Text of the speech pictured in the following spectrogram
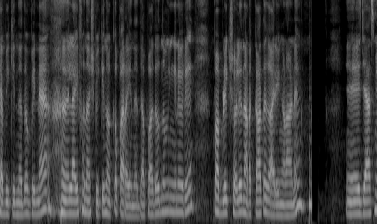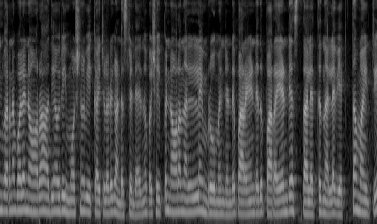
ശപിക്കുന്നതും പിന്നെ ലൈഫ് നശിപ്പിക്കുന്നതും ഒക്കെ പറയുന്നത്. അപ്പോൾ അതൊന്നും ഇങ്ങനെ ഒരു പബ്ലിക് ഷോയിൽ നടക്കാത്ത കാര്യങ്ങളാണ്. ജാസ്മിൻ പറഞ്ഞ പോലെ നോറ ആദ്യം ഒരു ഇമോഷണൽ വീക്ക് ആയിട്ടുള്ള ഒരു കണ്ടസ്റ്റന്റ് ആയിരുന്നു. പക്ഷേ ഇപ്പം നോറ നല്ല ഇമ്പ്രൂവ്മെന്റ് ഉണ്ട്. പറയേണ്ടത് പറയേണ്ട സ്ഥലത്ത് നല്ല വ്യക്തമായിട്ട്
